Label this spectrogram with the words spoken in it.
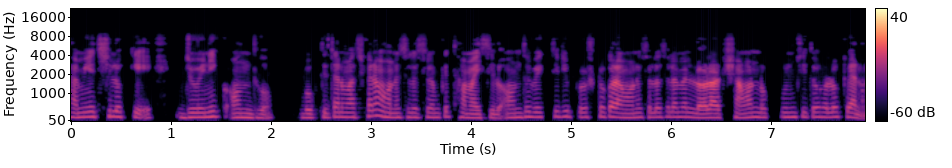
থামিয়েছিল কে? জৈনিক অন্ধ। বক্তৃতার মাঝখানে মহানবী সাল্লাহ সাল্লামকে থামাইছিল। অন্ধ ব্যক্তিটি প্রশ্ন করা মহানবী সাল্লাহ সাল্লামের ললাট সামান্য কুঞ্চিত হলো কেন?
